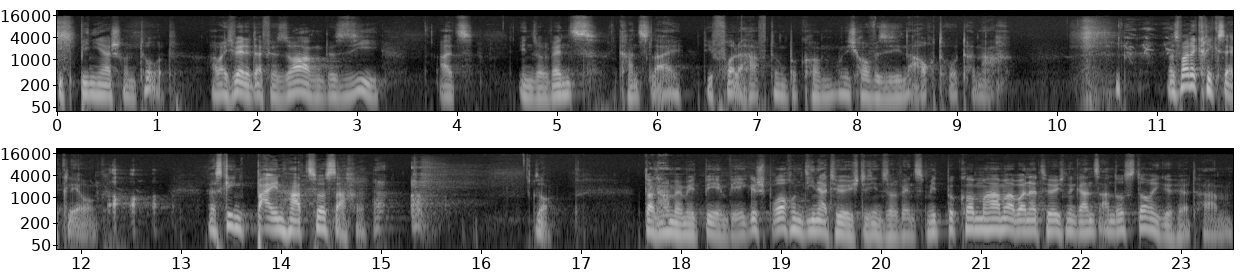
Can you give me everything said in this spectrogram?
Ich bin ja schon tot. Aber ich werde dafür sorgen, dass Sie als Insolvenzkanzlei die volle Haftung bekommen. Und ich hoffe, Sie sind auch tot danach. Das war eine Kriegserklärung. Das ging beinhart zur Sache. So. Dann haben wir mit BMW gesprochen, die natürlich die Insolvenz mitbekommen haben, aber natürlich eine ganz andere Story gehört haben.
